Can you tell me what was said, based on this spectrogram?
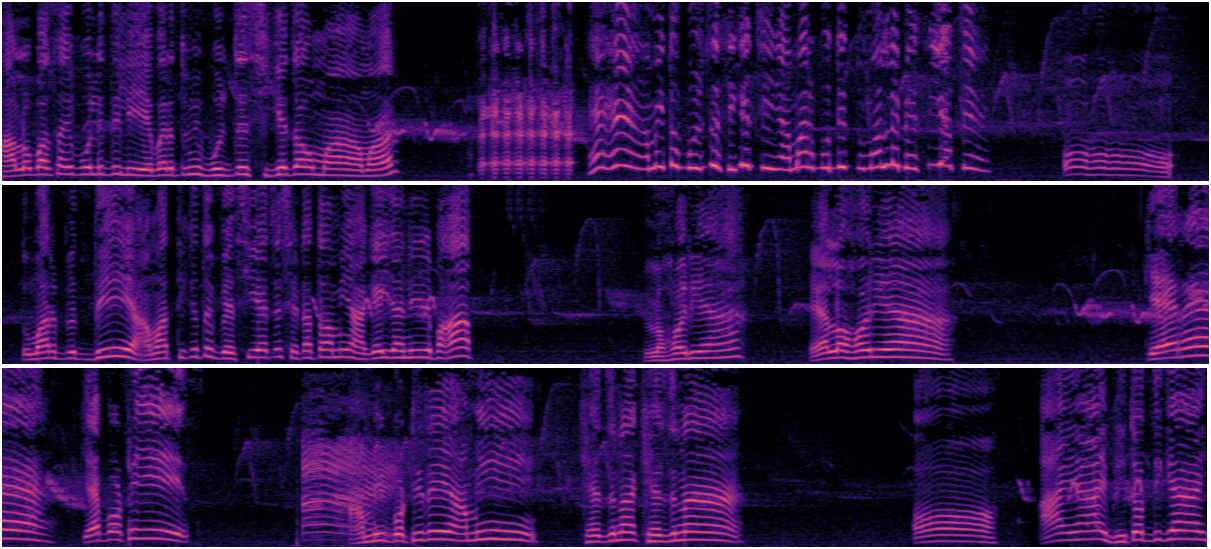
ভালোবাসাই বলে দিলি এবারে তুমি বুঝতে শিখে যাও মা আমার। হ্যাঁ হ্যাঁ আমি তো বুঝতে শিখেছি আমার বুদ্ধি তোমার বেশি আছে। ও তোমার বুদ্ধি আমার থেকে তো বেশি আছে সেটা তো আমি আগেই জানি রে বাপ। লহরিয়া এ লহরিয়া কে রে? কে বটিস? আমি বটি রে আমি। খেজনা খেজনা। ও, আয় আয়, ভিতর দিকে আয়।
